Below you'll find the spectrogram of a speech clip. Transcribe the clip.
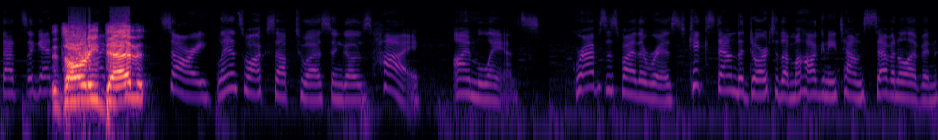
That's again. It's already dead? Sorry. Lance walks up to us and goes, Hi, I'm Lance. Grabs us by the wrist, kicks down the door to the Mahogany Town 7 Eleven,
